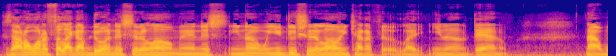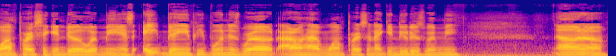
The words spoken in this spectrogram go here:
Cause I don't want to feel like I'm doing this shit alone, man. This, you know, when you do shit alone, you kind of feel like, you know, damn. Not one person can do it with me. There's 8 billion people in this world. I don't have one person that can do this with me. I don't know.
